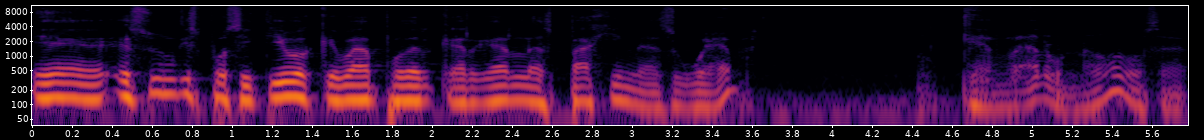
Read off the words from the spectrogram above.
eh, es un dispositivo que va a poder cargar las páginas web. Qué raro, ¿no? O sea,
